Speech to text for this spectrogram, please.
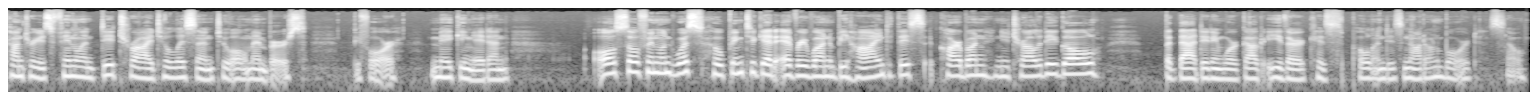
countries, Finland did try to listen to all members before making it, and also Finland was hoping to get everyone behind this carbon neutrality goal, but that didn't work out either because Poland is not on board. So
